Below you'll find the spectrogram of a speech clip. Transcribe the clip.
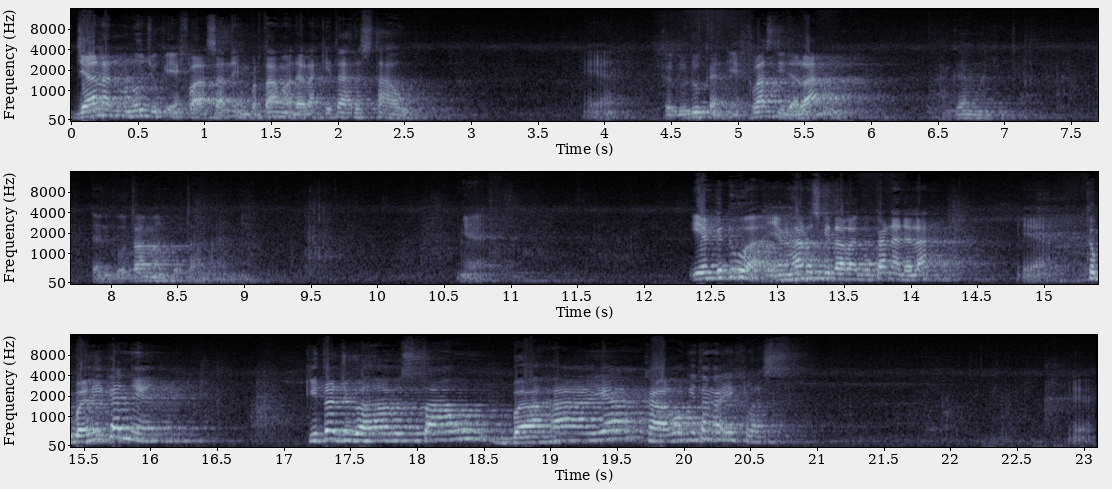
Jalan menuju keikhlasan yang pertama adalah kita harus tahu ya, kedudukan ikhlas di dalam agama kita dan keutamaan-keutamaannya. Ya. Yang kedua yang harus kita lakukan adalah Ya. Kebalikannya, kita juga harus tahu bahaya kalau kita nggak ikhlas. Ya.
